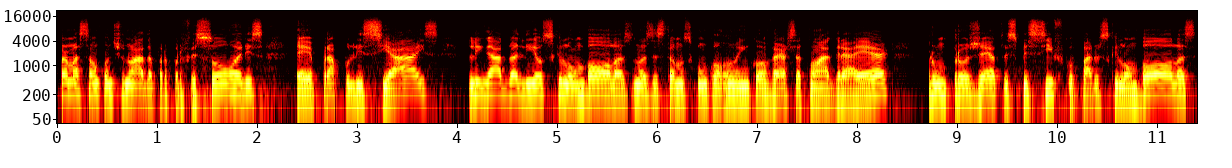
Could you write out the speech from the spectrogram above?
Formação continuada para professores, é, para policiais, ligado ali aos quilombolas, nós estamos com, em conversa com a Agraer para um projeto específico para os quilombolas,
